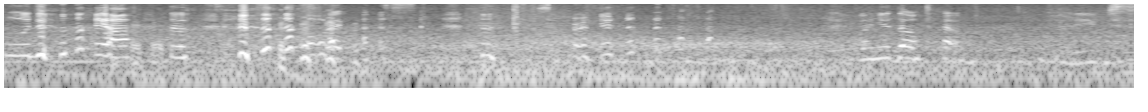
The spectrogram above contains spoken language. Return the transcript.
food. yeah, to wipe us. Sorry. when you don't have leaves.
